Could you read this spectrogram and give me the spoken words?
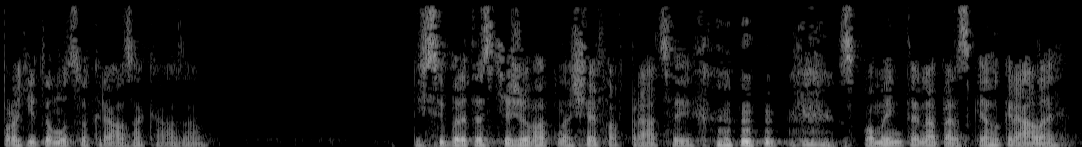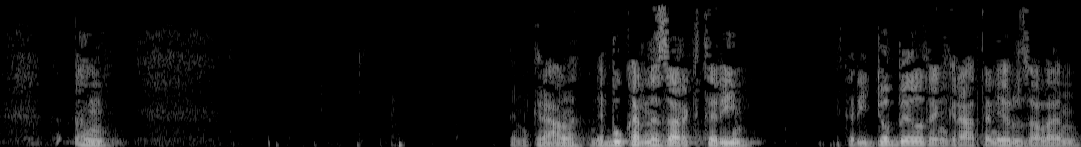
proti tomu, co král zakázal? Když si budete stěžovat na šéfa v práci, vzpomeňte na perského krále. ten král Nebukadnezar, který, který dobil tenkrát ten Jeruzalém,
